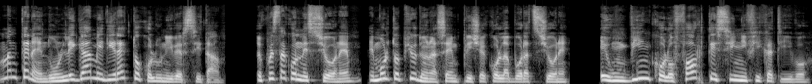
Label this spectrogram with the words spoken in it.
mantenendo un legame diretto con l'università. Questa connessione è molto più di una semplice collaborazione, è un vincolo forte e significativo.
